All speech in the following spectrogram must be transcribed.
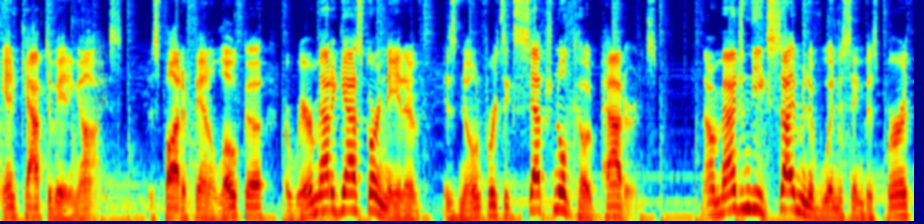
and captivating eyes. The spotted fanaloka, a rare Madagascar native, is known for its exceptional coat patterns. Now imagine the excitement of witnessing this birth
